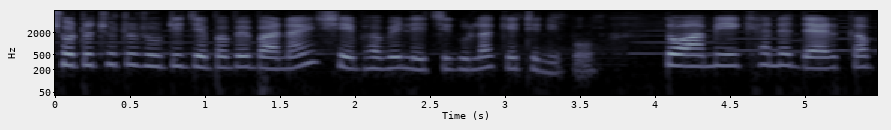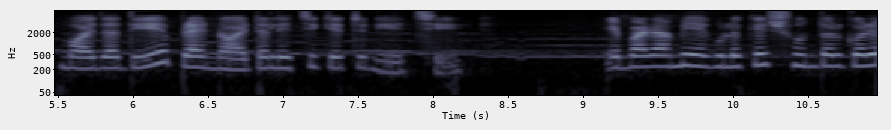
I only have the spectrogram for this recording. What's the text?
ছোট ছোট রুটি যেভাবে বানাই, সেভাবে লেচিগুলা কেটে নিব। তো আমি এখানে দেড় কাপ ময়দা দিয়ে প্রায় নয়টা লেচি কেটে নিয়েছি। এবার আমি এগুলোকে সুন্দর করে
